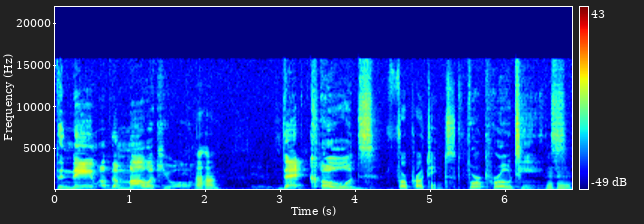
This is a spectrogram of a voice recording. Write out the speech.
The name of the molecule Uh huh. that codes For proteins. for proteins. It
